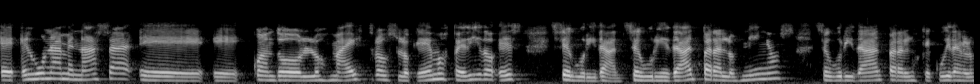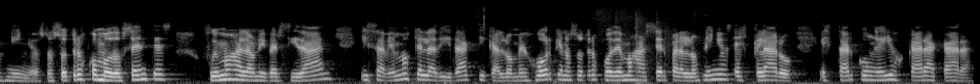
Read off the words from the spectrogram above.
Eh, es una amenaza eh, eh, cuando los maestros lo que hemos pedido es seguridad. Seguridad para los niños, seguridad para los que cuidan los niños. Nosotros como docentes fuimos a la universidad y sabemos que la didáctica, lo mejor que nosotros podemos hacer para los niños es, claro, estar con ellos cara a cara.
